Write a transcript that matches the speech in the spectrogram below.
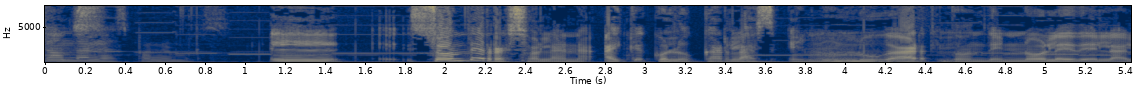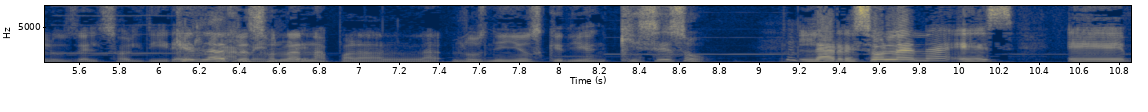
¿Dónde las ponemos? son de resolana. Hay que colocarlas en un lugar donde no le dé la luz del sol directamente. ¿Qué es la resolana para los niños que digan, ¿qué es eso? La resolana es eh,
